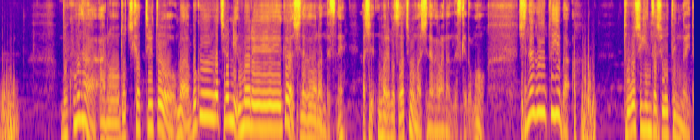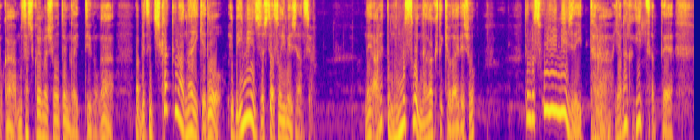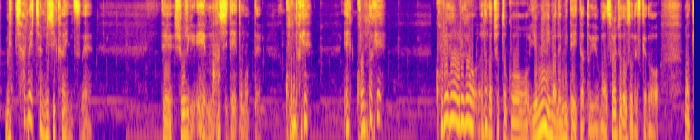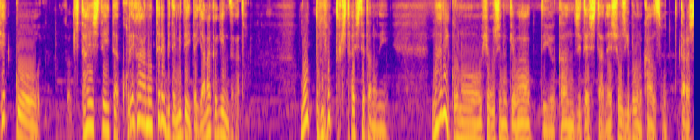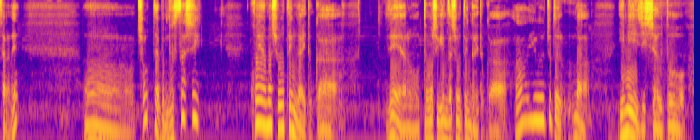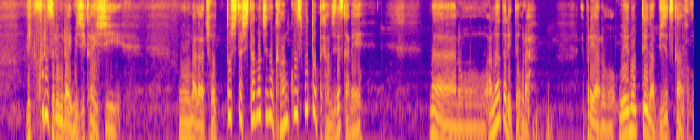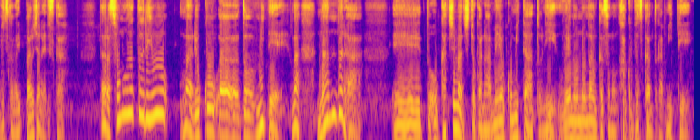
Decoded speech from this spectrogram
僕は、あの、どっちかっていうと、まあ、僕はちなみに生まれが品川なんですね。まあ、生まれも育ちもまあ品川なんですけども、品川といえば、東市銀座商店街とか、武蔵小山商店街っていうのが、まあ、別に近くはないけど、やっぱイメージとしてはそういうイメージなんですよ。ね、あれってものすごい長くて巨大でしょ？で、俺そういうイメージで言ったら、谷中銀座ってめちゃめちゃ短いんですね。で、正直、え、マジで？と思って。こんだけ？え、こんだけ？これが俺が、なんかちょっとこう、夢にまで見ていたという、まあ、それはちょっと嘘ですけど、まあ結構、期待していた、これがあのテレビで見ていた谷中銀座かと。もっともっと期待してたのに、何この表紙抜けはっていう感じでしたね。正直僕の感想からしたらね。うん、ちょっとやっぱ武蔵小山商店街とか、ね、あの、東市銀座商店街とか、ああいうちょっと、まあ、イメージしちゃうと、びっくりするぐらい短いし、うん、まあだからちょっとした下町の観光スポットって感じですかね。まあ、あの、あの辺りってほら、やっぱりあの、上野っていうのは美術館、博物館がいっぱいあるじゃないですか。だからそのあたりを、まあ旅行、あと見て、まあ、なんなら、えっ、ー、と、御徒町とかのアメ横見た後に、上野のなんかその博物館とか見て、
